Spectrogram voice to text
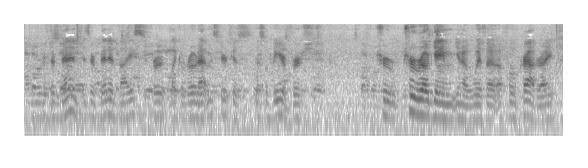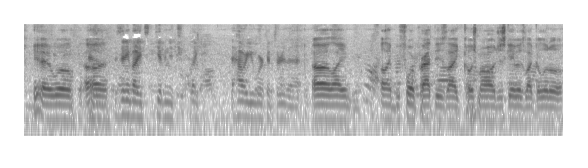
Has there been has there been advice for like a road atmosphere? Because this will be your first true true road game, you know, with a, a full crowd, right? Yeah, well, uh, Is anybody giving you like? How are you working through that? uh, like like before practice, like Coach Marrow just gave us like a little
